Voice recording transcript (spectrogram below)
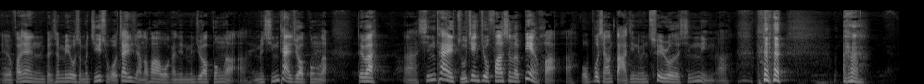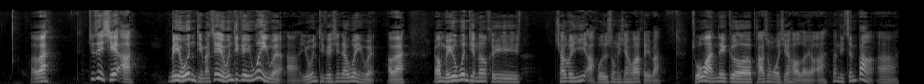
为发现本身没有什么基础，我再去讲的话，我感觉你们就要崩了啊，你们心态就要崩了。对吧？啊，心态逐渐就发生了变化啊！我不想打击你们脆弱的心灵啊，好吧？就这些啊，没有问题吗？现在有问题可以问一问啊，有问题可以现在问一问，好吧？然后没有问题呢，可以敲个一啊，或者送你鲜花，可以吧？昨晚那个爬虫我写好了哟啊，那你真棒啊！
